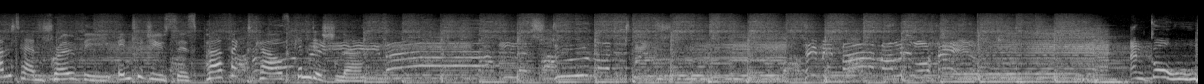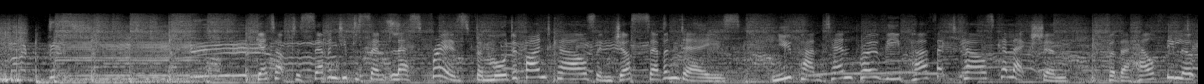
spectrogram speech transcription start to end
Pantene Pro V introduces Perfect Curls Conditioner. Get up to 70% less frizz for more defined curls in just seven days. New Pantene Pro V Perfect Curls Collection for the healthy look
